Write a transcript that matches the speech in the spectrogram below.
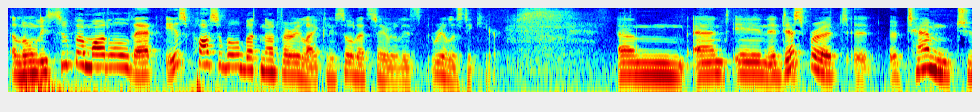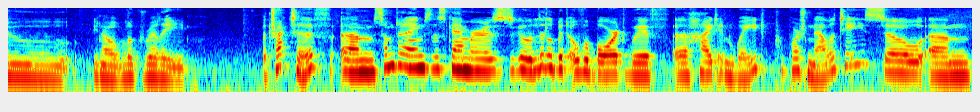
A lonely supermodel, that is possible, but not very likely, so let's stay realis- realistic here. Um, and in a desperate uh, attempt to, you know, look really attractive, um, sometimes the scammers go a little bit overboard with uh, height and weight proportionality. So um,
